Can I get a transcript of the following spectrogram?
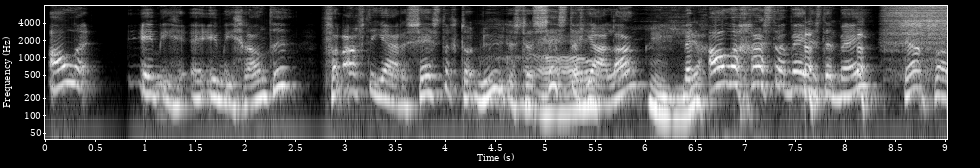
alle immig- immigranten vanaf de jaren 60 tot nu. Dus dat is 60 Oh. jaar lang. Ja. Met alle gastarbeiders erbij. Ja, van,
